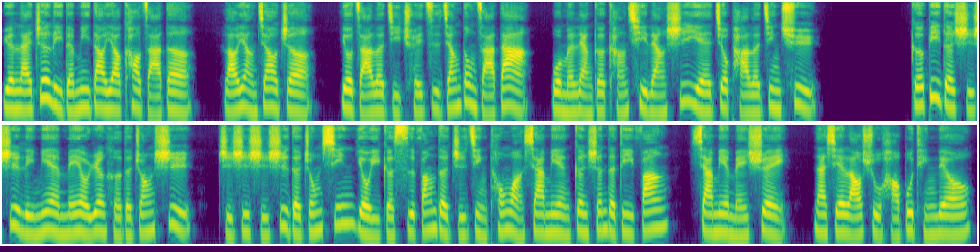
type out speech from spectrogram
原来这里的密道要靠砸的。老痒叫着，又砸了几锤子，将洞砸大。我们两个扛起梁师爷就爬了进去。隔壁的石室里面没有任何的装饰，只是石室的中心有一个四方的直井通往下面更深的地方，下面没水。那些老鼠毫不停留，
